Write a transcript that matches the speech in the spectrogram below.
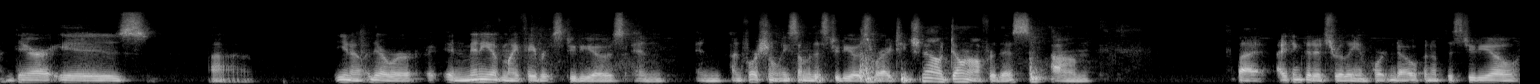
there is. Uh, you know, there were in many of my favorite studios, and and unfortunately, some of the studios where I teach now don't offer this. Um, but I think that it's really important to open up the studio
